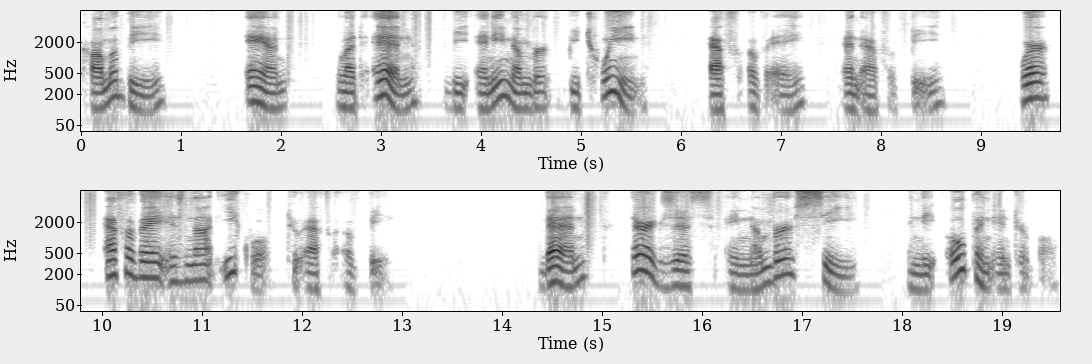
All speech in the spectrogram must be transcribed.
comma b and let n be any number between f of a and f of b where f of a is not equal to f of b. Then there exists a number c in the open interval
